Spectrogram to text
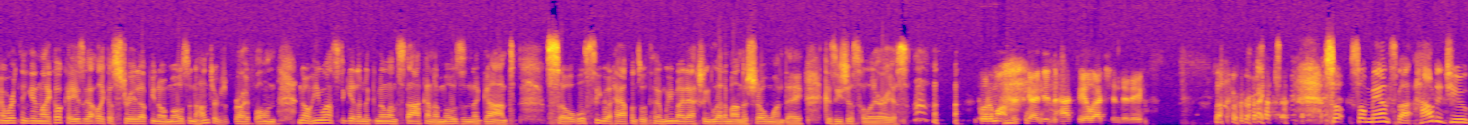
And we're thinking like, okay, he's got like a straight up you know Mosin hunter rifle, and no, he wants to get a McMillan stock on a Mosin Nagant. So we'll see what happens with him. We might actually let him on the show one day because he's just hilarious. Put him on. This guy didn't hack the election, did he? right. So, so Manspot, how did you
